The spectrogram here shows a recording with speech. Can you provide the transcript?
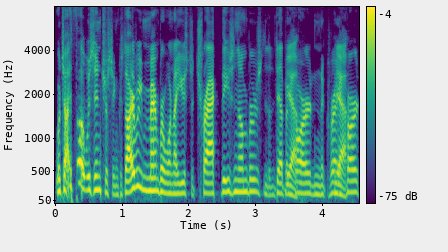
Which I thought was interesting because I remember when I used to track these numbers, the debit Yeah. card and the credit Yeah. card.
